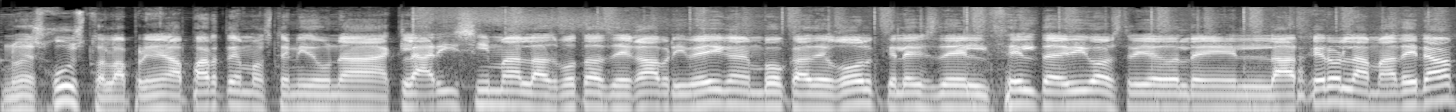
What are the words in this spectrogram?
no es justo. La primera parte hemos tenido una clarísima, las botas de Gabri Veiga en boca de gol, que es del Celta de Vigo ha estrellado el larguero en la madera.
